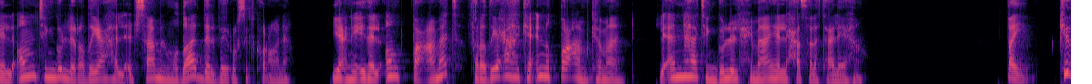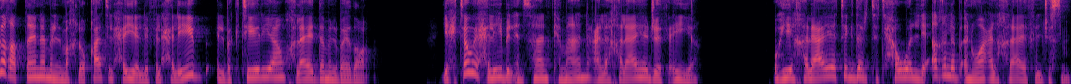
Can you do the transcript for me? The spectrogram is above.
الأم تنقل لرضيعها الأجسام المضادة لفيروس الكورونا. يعني إذا الأم طعمت فرضيعها كأنه الطعم كمان لأنها تنقل الحماية اللي حصلت عليها. طيب كذا غطينا من المخلوقات الحية اللي في الحليب البكتيريا وخلايا الدم البيضاء. يحتوي حليب الإنسان كمان على خلايا جذعية وهي خلايا تقدر تتحول لأغلب أنواع الخلايا في الجسم.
